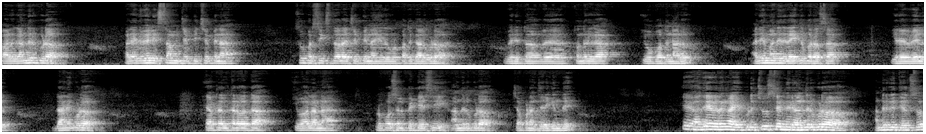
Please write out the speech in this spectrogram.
వాళ్ళకి అందరికీ కూడా పదహైదు వేలు ఇస్తామని చెప్పి చెప్పిన సూపర్ సిక్స్ ద్వారా చెప్పిన ఏదో పథకాలు కూడా వెరీ తొ- తొందరగా ఇవ్వబోతున్నారు. అదే మాదిరి రైతు భరోసా. ఇరవై వేలు దానికి కూడా ఏప్రిల్ తర్వాత ఇవ్వాలన్న ప్రపోజల్ పెట్టేసి అందరూ కూడా చెప్పడం జరిగింది. అదేవిధంగా ఇప్పుడు చూస్తే మీరు అందరూ కూడా అందరికీ తెలుసు.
